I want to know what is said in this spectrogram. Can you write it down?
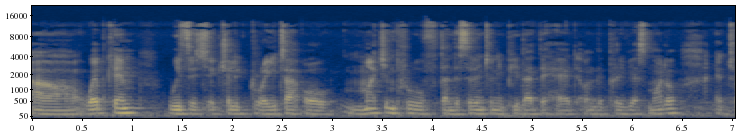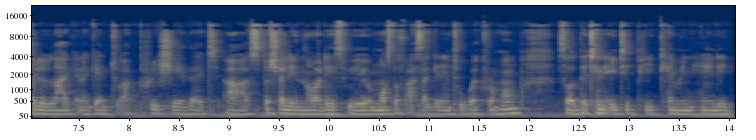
uh, webcam which is actually greater or much improved than the 720p that they had on the previous model. Actually like and again to appreciate that uh, especially nowadays where most of us are getting to work from home. So the 1080p came in handy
